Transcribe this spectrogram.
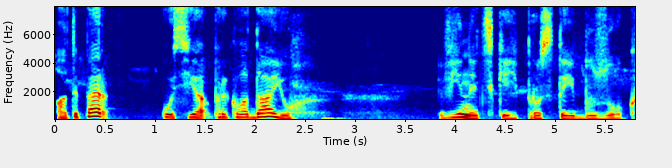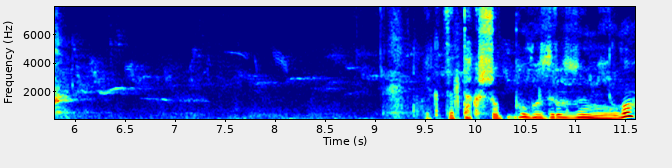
А тепер ось я прикладаю вінницький простий бузок. Як це так, щоб було зрозуміло.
